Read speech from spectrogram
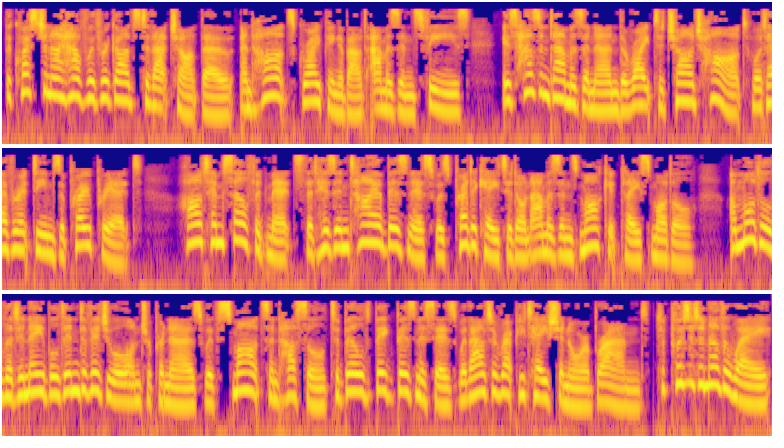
The question I have with regards to that chart though, and Hart's griping about Amazon's fees, is hasn't Amazon earned the right to charge Hart whatever it deems appropriate? Hart himself admits that his entire business was predicated on Amazon's marketplace model, a model that enabled individual entrepreneurs with smarts and hustle to build big businesses without a reputation or a brand. To put it another way,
